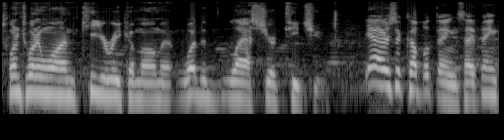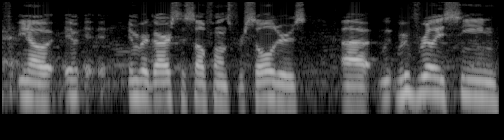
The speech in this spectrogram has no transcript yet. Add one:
2021 key eureka moment. What did last year teach you? Yeah, there's a couple things. I think you know, in, in regards to cell phones for soldiers, uh, we, we've really seen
